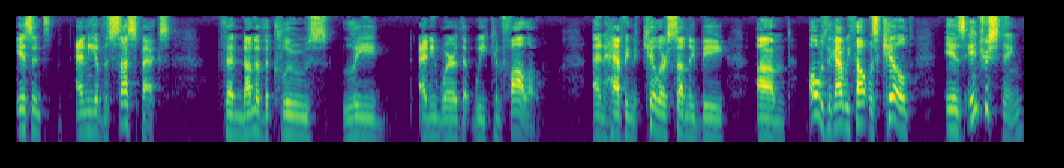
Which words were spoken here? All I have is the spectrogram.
isn't any of the suspects, then none of the clues lead anywhere that we can follow. And having the killer suddenly be, um, oh, the guy we thought was killed, is interesting,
